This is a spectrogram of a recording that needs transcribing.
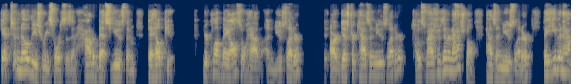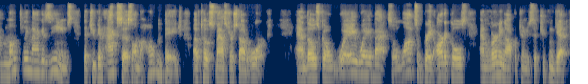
Get to know these resources and how to best use them to help you. Your club may also have a newsletter. Our district has a newsletter. Toastmasters International has a newsletter. They even have monthly magazines that you can access on the homepage of Toastmasters.org. And those go way, way back. So lots of great articles and learning opportunities that you can get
